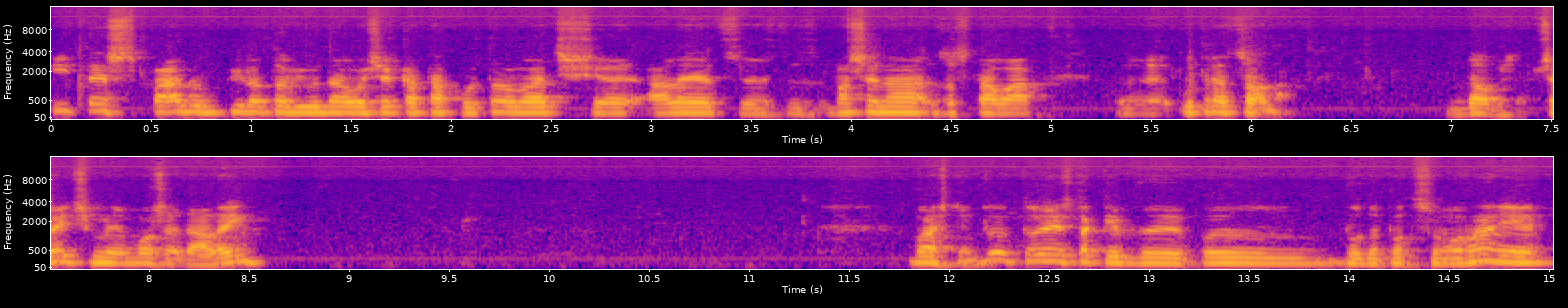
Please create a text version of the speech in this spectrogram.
i też spadł. Pilotowi udało się katapultować, ale maszyna została utracona. Dobrze, przejdźmy może dalej. Właśnie, to, to jest takie podsumowanie.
